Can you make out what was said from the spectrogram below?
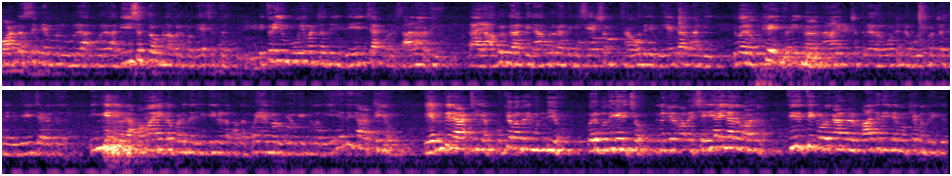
കോൺഗ്രസിന്റെ ഒരു ഒരു അതീശത്വമുള്ള ഒരു പ്രദേശത്ത് ഇത്രയും ഭൂരിപക്ഷത്തിൽ ജയിച്ച ഒരു സ്ഥാനാർത്ഥി രാഹുൽ ഗാന്ധി രാഹുൽ ഗാന്ധിക്ക് ശേഷം സഹോദരി പ്രിയങ്ക ഗാന്ധി ഇവരൊക്കെ ഇത്രയും നാല് ലക്ഷത്തിലേറെ വോട്ടിന്റെ ഭൂരിപക്ഷത്തിന് വിജയിച്ചെടുത്ത് ഇങ്ങനെ ഒരു അപമാനിക്കപ്പെടുന്ന രീതിയിലുള്ള പദപ്രയങ്ങൾ ഉപയോഗിക്കുന്നത് ഏത് രാഷ്ട്രീയം? എന്ത് രാഷ്ട്രീയം? മുഖ്യമന്ത്രി മുണ്ടിയോ? ഒരു പ്രതികരിച്ചോ? നിങ്ങൾക്ക് ഇത് പറഞ്ഞത് ശരിയായില്ല എന്ന് പറഞ്ഞു. തിരുത്തി കൊടുക്കാനുള്ള ഒരു ബാധ്യതയില്ലേ മുഖ്യമന്ത്രിക്ക്?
